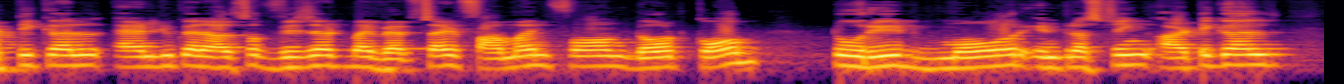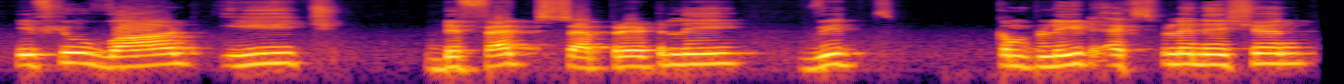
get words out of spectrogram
article and you can also visit my website pharmainform.com to read more interesting articles. If you want each defect separately with complete explanation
